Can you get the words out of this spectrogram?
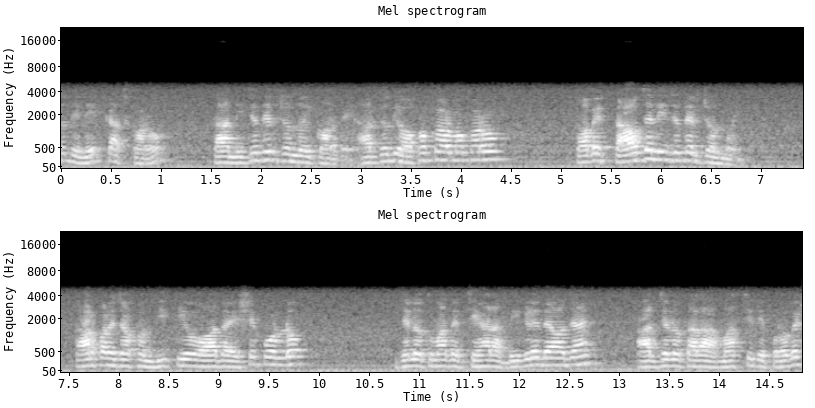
যদি নেক কাজ করো তা নিজেদের জন্যই করবে আর যদি অপকর্ম করো তবে তাও যে নিজেদের জন্যই তারপরে যখন দ্বিতীয় ওয়াদা এসে পড়ল যেন তোমাদের চেহারা বিগড়ে দেওয়া যায় আর যেন তারা মসজিদে প্রবেশ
